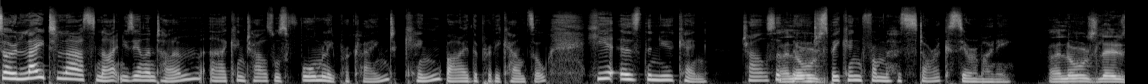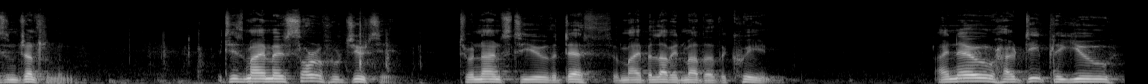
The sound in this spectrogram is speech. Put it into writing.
So late last night, New Zealand time, uh, King Charles was formally proclaimed king by the Privy Council. Here is the new king, Charles III, Lord, speaking from the historic ceremony. My lords, ladies, and gentlemen, it is my most sorrowful duty to announce to you the death of my beloved mother, the Queen. I know how deeply you,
